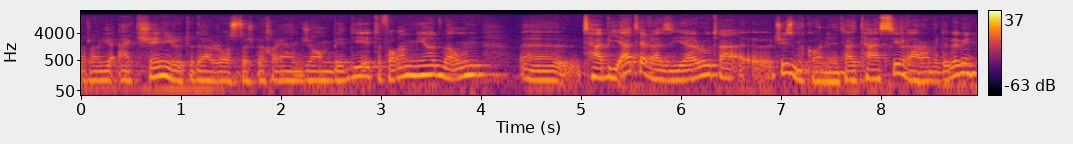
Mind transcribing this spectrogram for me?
برای اکشنی رو تو در راستاش بخوای انجام بدی اتفاقا میاد و اون طبیعت قضیه رو چیز می‌کنه تاثیر قرار میده. ببین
